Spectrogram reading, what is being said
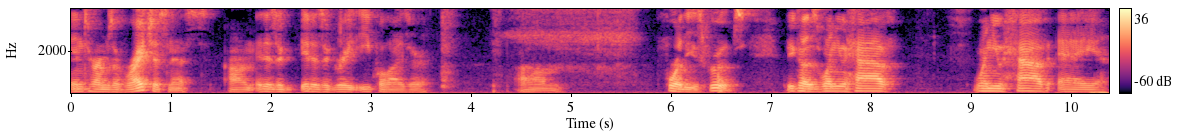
in terms of righteousness, um, it is a it is a great equalizer um, for these groups. Because when you have when you have a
